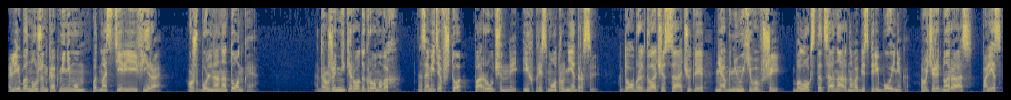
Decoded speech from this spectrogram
Либо нужен как минимум подмастерье эфира, уж больно она тонкая. Дружинники рода Громовых, заметив, что порученный их присмотру недоросль Добрых два часа, чуть ли не обнюхивавший блок стационарного бесперебойника, в очередной раз полез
